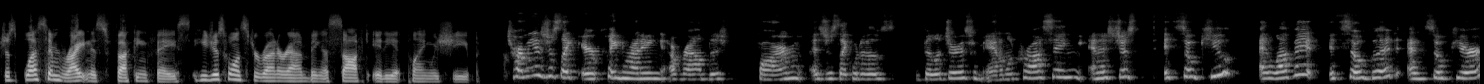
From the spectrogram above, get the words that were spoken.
Just bless him right in his fucking face. He just wants to run around being a soft idiot playing with sheep. Charming is just like airplane running around the farm. It's just like one of those villagers from Animal Crossing. And it's just, it's so cute. I love it. It's so good and so pure.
